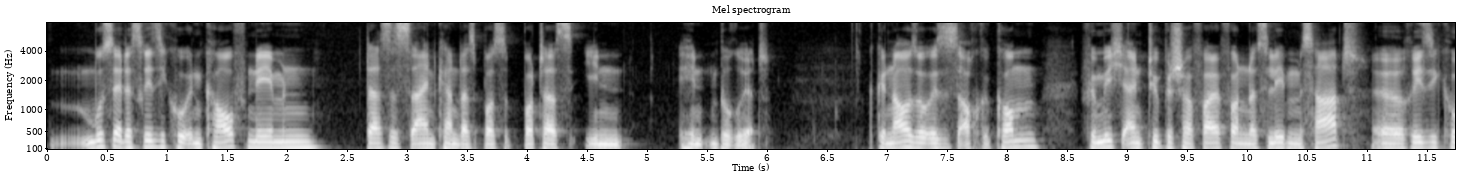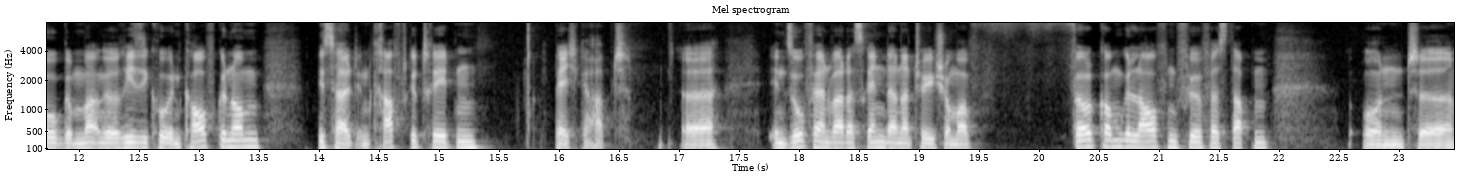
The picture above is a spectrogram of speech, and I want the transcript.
muss er das Risiko in Kauf nehmen, dass es sein kann, dass Bottas ihn hinten berührt. Genauso ist es auch gekommen. Für mich ein typischer Fall von das Leben ist hart, äh, Risiko, Risiko in Kauf genommen, ist halt in Kraft getreten, Pech gehabt. Äh, insofern war das Rennen dann natürlich schon mal vollkommen gelaufen für Verstappen und äh,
